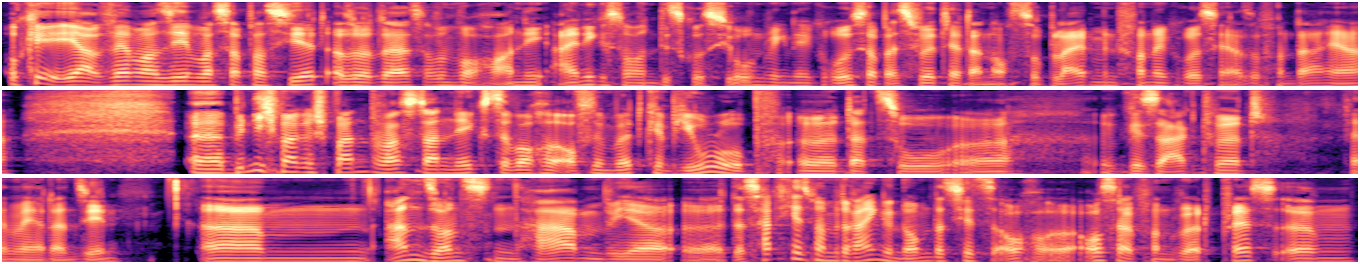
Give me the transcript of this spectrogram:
Okay, ja, werden wir sehen, was da passiert. Also da ist auf jeden Fall auch einiges noch in Diskussion wegen der Größe, aber es wird ja dann auch so bleiben von der Größe. Also von daher äh, bin ich mal gespannt, was dann nächste Woche auf dem WordCamp Europe äh, dazu äh, gesagt wird. Werden wir ja dann sehen. Ähm, ansonsten haben wir, äh, das hatte ich jetzt mal mit reingenommen, das jetzt auch äh, außerhalb von WordPress, ähm,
